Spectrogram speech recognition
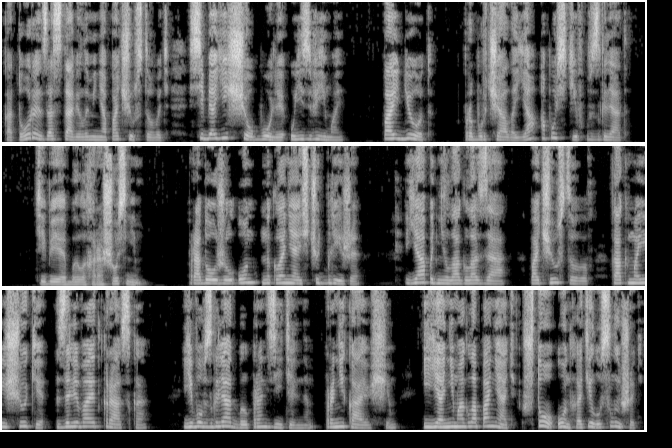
которая заставила меня почувствовать себя еще более уязвимой. «Пойдет», — пробурчала я, опустив взгляд. «Тебе было хорошо с ним?» — продолжил он, наклоняясь чуть ближе. Я подняла глаза, почувствовав, как мои щеки заливает краска. Его взгляд был пронзительным, проникающим, и я не могла понять, что он хотел услышать.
